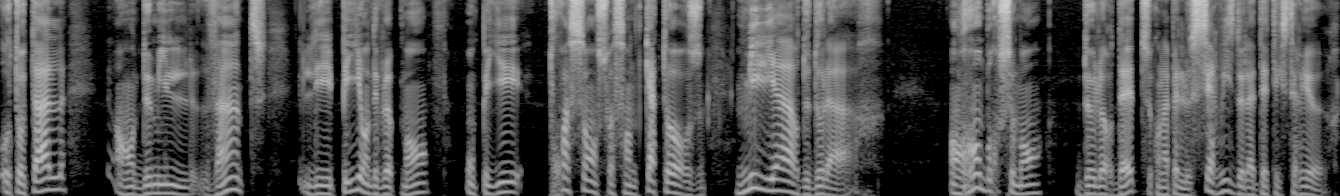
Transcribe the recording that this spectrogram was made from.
au total, en 2020, les pays en développement ont payé 374 milliards de dollars en remboursement de leur dette, ce qu'on appelle le service de la dette extérieure.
